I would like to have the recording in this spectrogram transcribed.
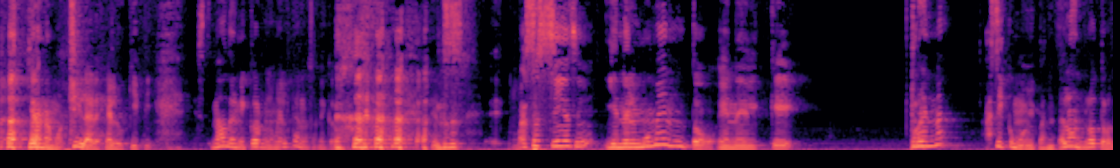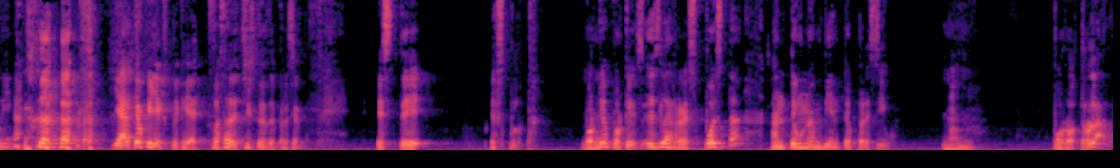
Quiero una mochila de Hello Kitty. No, de unicornio, me gustan los unicornios. Entonces, vas así, así. Y en el momento en el que truena, así como mi pantalón el otro día. ya, creo que ya expliqué, ya, pasa de chistes de presión. Este, explota. ¿Por qué? Porque es, la respuesta ante un ambiente opresivo. ¿no? Por otro lado,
